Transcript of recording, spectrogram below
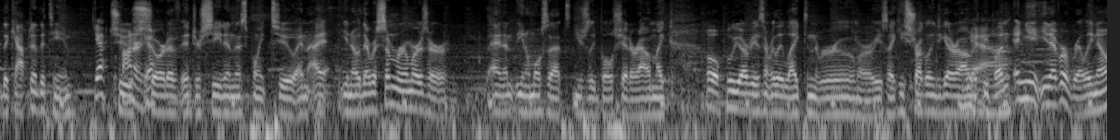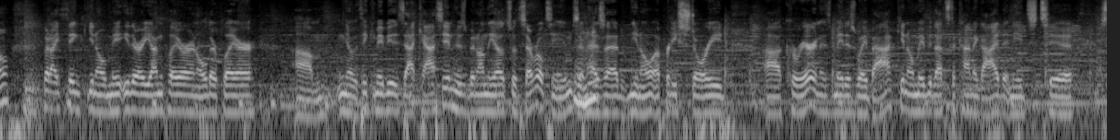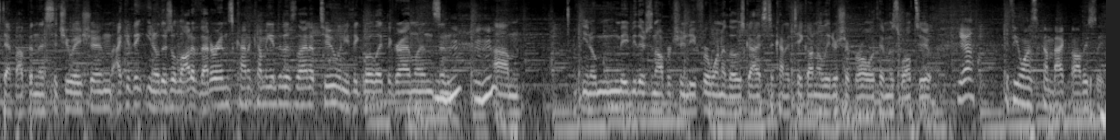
the captain of the team Yeah, to Connor, yeah. sort of intercede in this point too. And I, you know, there were some rumors or, and you know, most of that's usually bullshit around like, oh, Puljujärvi isn't really liked in the room, or he's like he's struggling to get around Yeah. with people, and, and you, you never really know. But I think you know, either a young player or an older player. Um, you know, I think maybe Zack Kassian, who's been on the outs with several teams and has had you know a pretty storied uh, career and has made his way back. You know, maybe that's the kind of guy that needs to step up in this situation. I could think you know there's a lot of veterans kind of coming into this lineup too. When you think about like the Granlunds and um, you know maybe there's an opportunity for one of those guys to kind of take on a leadership role with him as well too. yeah, if he wants to come back, obviously.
